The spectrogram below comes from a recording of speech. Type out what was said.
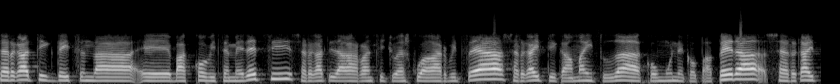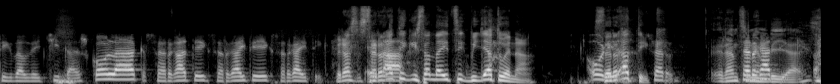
zergatik deitzen da e, ba, COVID-19, zergatik da garrantzitsua eskua garbitzea, zergaitik amaitu da komuneko papera, zergaitik daude itxita eskolak, zergatik, zergaitik, zergaitik. Beraz, Eta- zergatik izan da hitzik bilatuena? Hori Zergatik? Zer, erantzunen bila, ez?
